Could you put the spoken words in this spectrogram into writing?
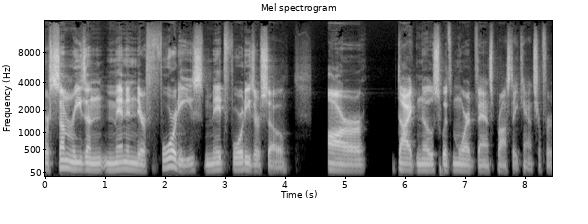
for some reason, men in their 40s, mid 40s or so, are diagnosed with more advanced prostate cancer for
